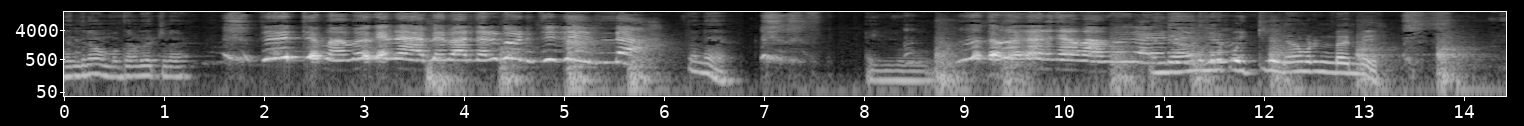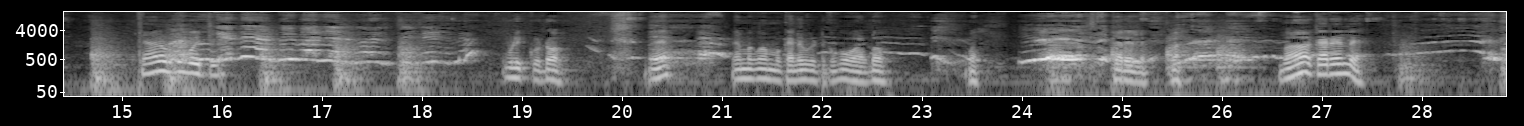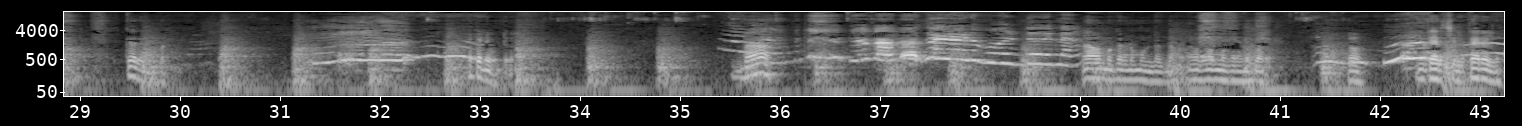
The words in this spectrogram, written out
എന്തിനാ അമ്മക്കാരോട് തെറ്റണേ? തന്നെ? അയ്യോ. ഞാൻ ഇങ്ങനെ പോയിട്ടില്ല. ഞാൻ ഇവിടെ ഉണ്ടായിരുന്നേ. ഞാൻ എവിടേക്കും പോയിട്ടില്ല വിളിക്കൂട്ടോ. ഏ? നമുക്ക് മമ്മക്കാരുടെ വീട്ടിലേക്ക് പോവാട്ടോ. വാ. കരയല്ലേ? വാ കരയല്ലേ? കരയുണ്ട്. കണ്ണി മുട്ടുക വാ. ആ അമ്മക്കരണ്ട് മുണ്ടെന്ന് നമുക്ക് അമ്മക്കരണ്ട് പറ. കരച്ചില്ല കരയല്ലേ?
